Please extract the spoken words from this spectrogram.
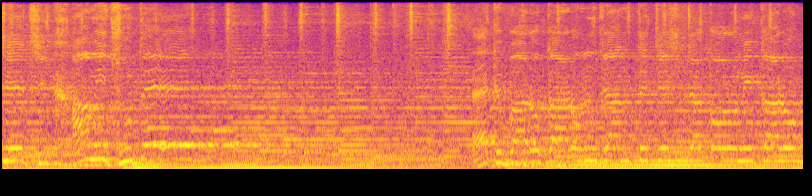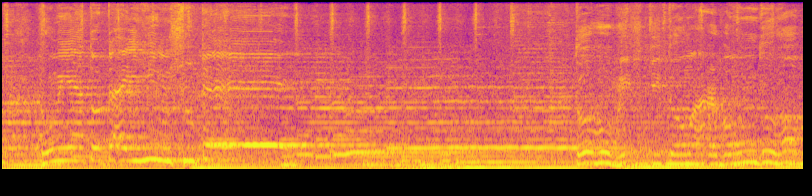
চেয়েছি, আমি ছুটে। একবারও কারণ জানতে চেষ্টা করনি কারণ তুমি এতটাই হিংসুটে। তবু বৃষ্টি তোমার বন্ধু হব,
